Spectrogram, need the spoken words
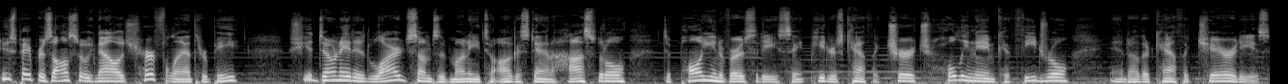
Newspapers also acknowledged her philanthropy. She had donated large sums of money to Augustana Hospital, DePaul University, St. Peter's Catholic Church, Holy Name Cathedral, and other Catholic charities.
